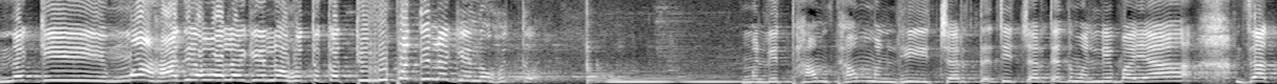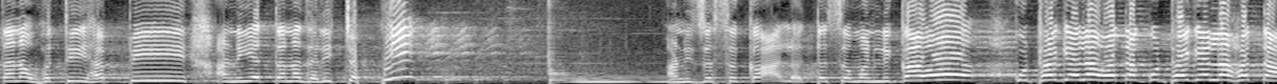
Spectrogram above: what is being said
नक्की महादेवाला मुलगी थांब थांब म्हणली विचारतेच विचारतेच म्हणली बाया जाताना होती हॅप्पी आणि येताना झाली चप्पी. आणि जसं का आलं तसं म्हणली का हो? कुठं गेला होता? कुठं गेला होता?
